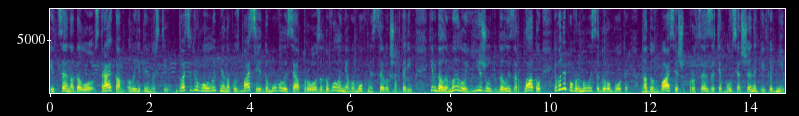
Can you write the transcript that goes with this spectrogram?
І це надало страйкам легітимності. 22 липня на Кузбасі домовилися про задоволення вимог місцевих шахтарів. Їм дали мило, їжу, додали зарплату, і вони повернулися до роботи. На Донбасі ж процес затягнувся ще на кілька днів.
